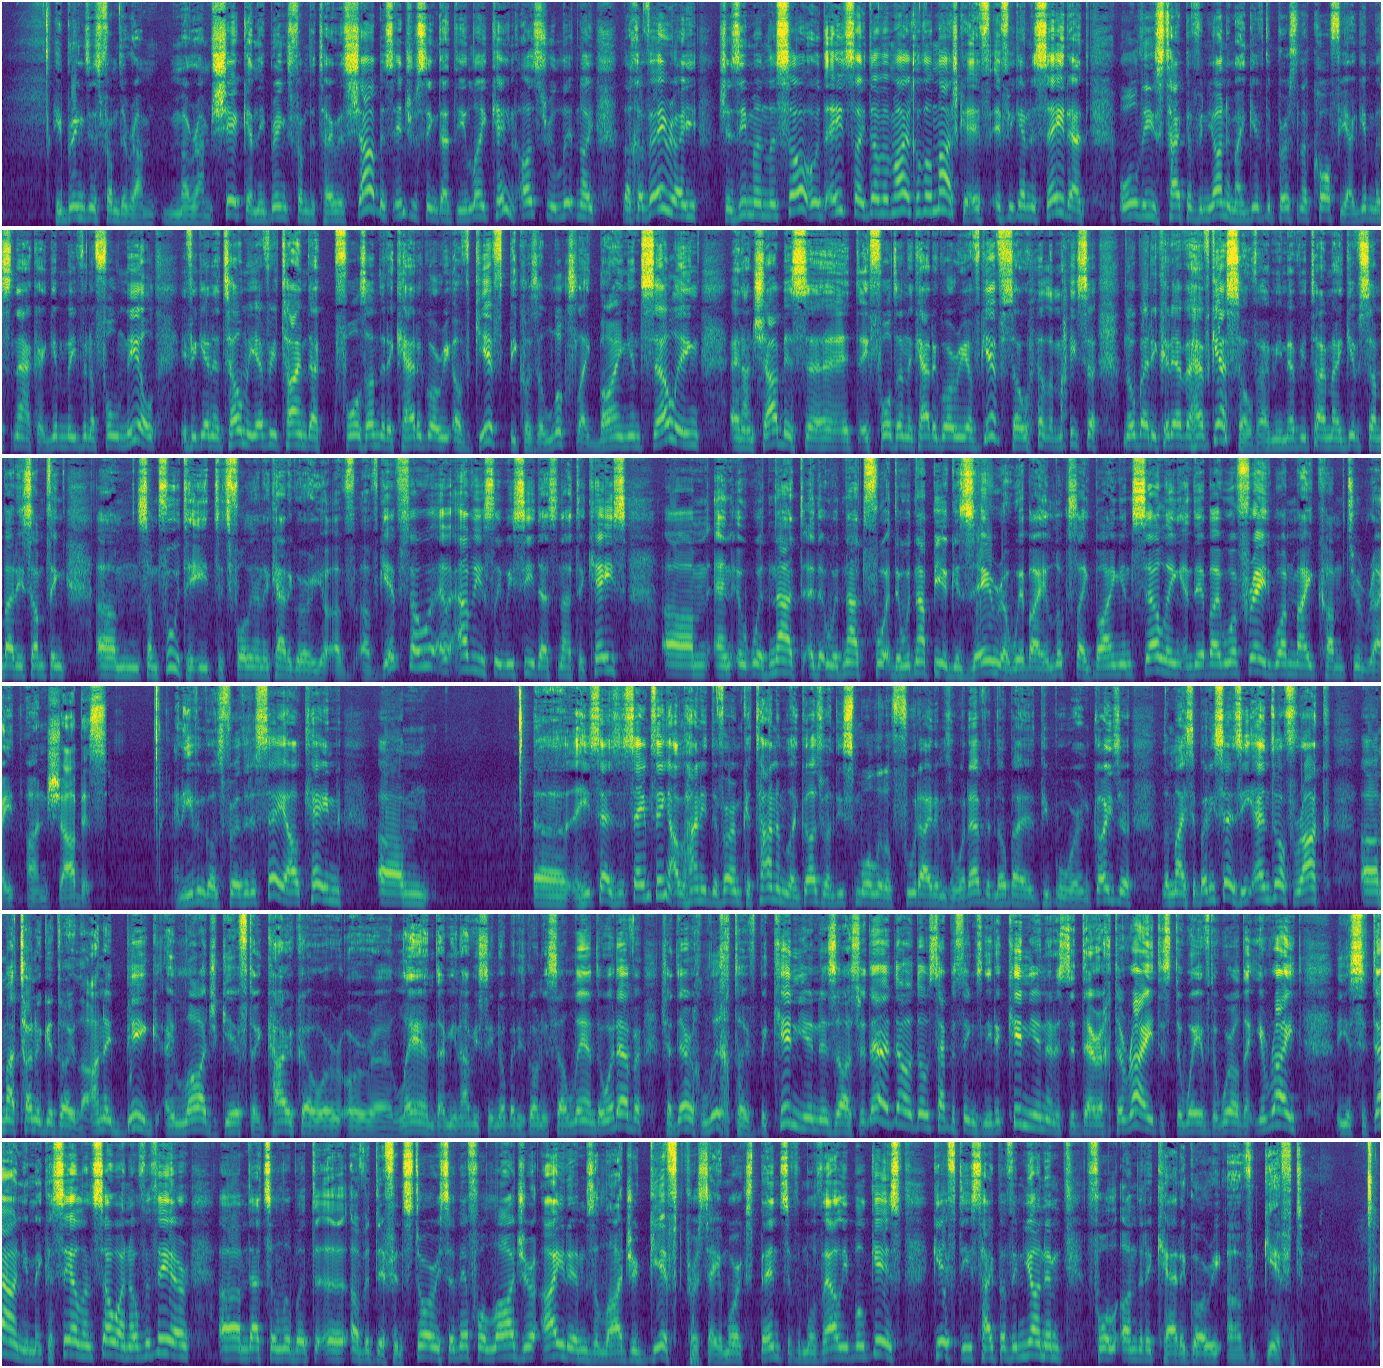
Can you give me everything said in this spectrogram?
he brings this from the Ram, Maharam Schick and he brings from the Tyrus Shabbos. Interesting that the Eloi Kain Osru Litnoi Lachaverai Shaziman Lesoud Eitzai Mashke. If if you're going to say that all these type of inyanim, I give the person a coffee, I give him a snack, I give him even a full meal. If you're going to tell me every time that falls under the category of gift because it looks like buying and selling, and on Shabbos uh, it, it, falls under the category of gift, so nobody could ever have guests over. I mean, every time I give somebody something, um, some food to eat, it's falling under the category category of, of gift. So uh, obviously we see that's not the case, um, and it would not it would not for, there would not be a gezerah whereby it looks like buying and selling, and thereby we're afraid one might come to write on Shabbos. And he even goes further to say, Al Kain. Um, uh, he says the same thing. Alhani devarim katanim legazra these small little food items or whatever. Nobody, people were in geyser lemaisa. But he says he ends off rak uh, matana gedoyla on a big, a large gift, a karka or, or uh, land. I mean, obviously nobody's going to sell land or whatever. Shaderech lichtov bekinyan is us. Those type of things need a kinyan, and it's the derech to write. It's the way of the world that you write. You sit down, you make a sale, and so on. Over there, um, that's a little bit uh, of a different story. So therefore, larger items, a larger gift per se, a more expensive expensive, a more valuable gift, gift, these type of inyanim fall under the category of gift.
